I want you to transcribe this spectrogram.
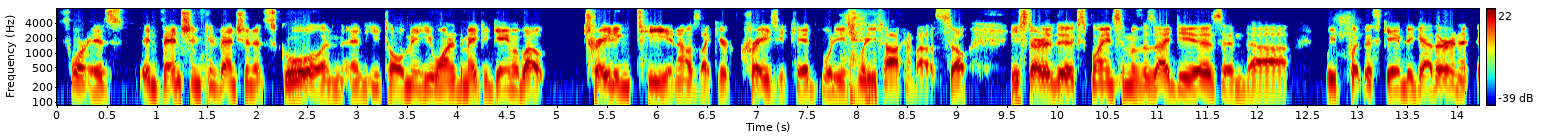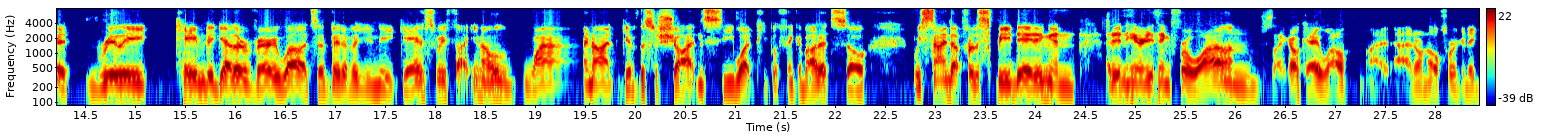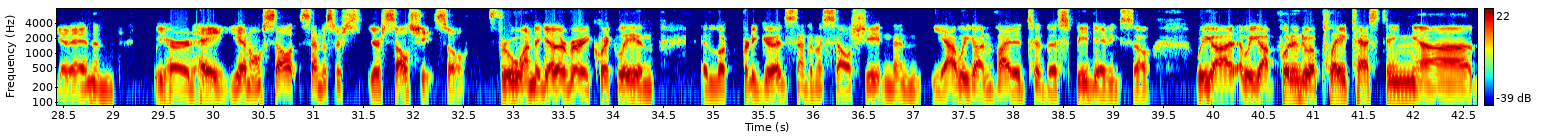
for his invention convention at school. And, and he told me he wanted to make a game about trading tea. And I was like, you're crazy kid. What are you, what are you talking about? So he started to explain some of his ideas and, uh, we put this game together and it, it really came together very well. It's a bit of a unique game. So we thought, you know, why not give this a shot and see what people think about it? So we signed up for the speed dating and I didn't hear anything for a while and was like, okay, well, I, I don't know if we're going to get in. And we heard, hey, you know, sell send us your, your sell sheet. So threw one together very quickly and it looked pretty good. Sent them a sell sheet, and then yeah, we got invited to the speed dating. So we got we got put into a play testing uh,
